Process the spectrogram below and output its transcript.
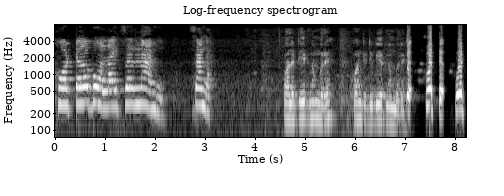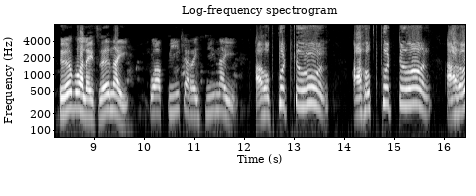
खोट बोलायचं नाही. सांगा. क्वालिटी एक नंबर आहे. क्वांटिटी बी एक नंबर आहे. खोट खोट बोलायचं नाही. कॉपी करायची नाही. अहो कुठून? अहो कुठून? अहो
